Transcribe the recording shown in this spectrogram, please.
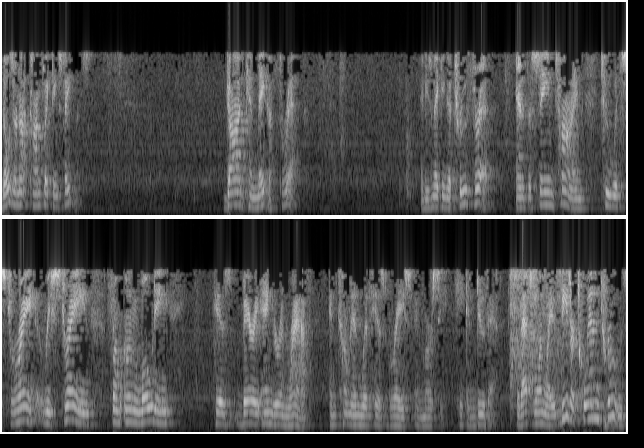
Those are not conflicting statements. God can make a threat, and He's making a true threat, and at the same time to restrain, restrain from unloading His very anger and wrath and come in with His grace and mercy. He can do that. So that's one way. These are twin truths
